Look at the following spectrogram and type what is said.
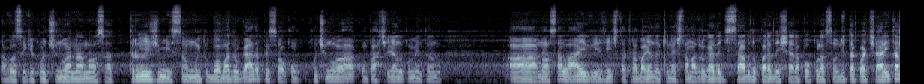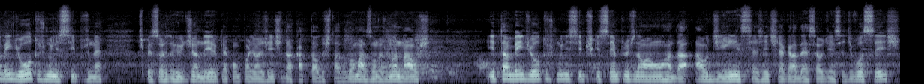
Para você que continua na nossa transmissão, muito boa madrugada, pessoal. Continua compartilhando, comentando a nossa live. A gente está trabalhando aqui nesta madrugada de sábado para deixar a população de Itacoatiara e também de outros municípios, né? As pessoas do Rio de Janeiro que acompanham a gente da capital do estado do Amazonas, Manaus, e também de outros municípios que sempre nos dão a honra da audiência. A gente agradece a audiência de vocês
